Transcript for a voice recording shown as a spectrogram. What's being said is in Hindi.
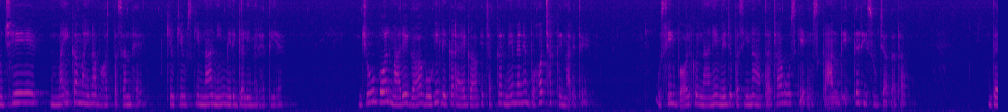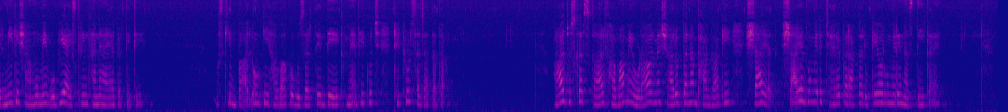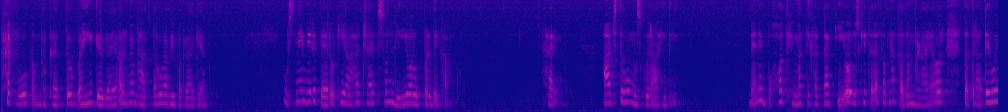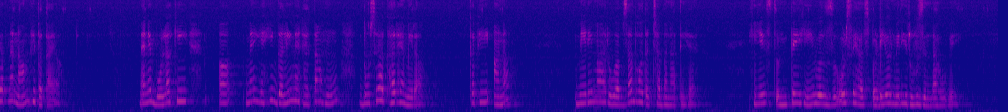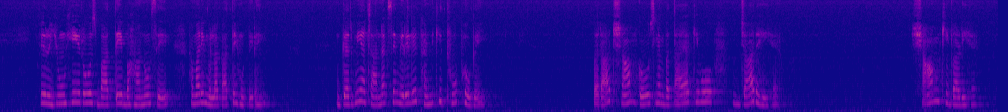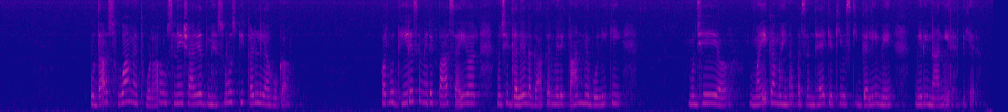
मुझे मई का महीना बहुत पसंद है, क्योंकि उसकी नानी मेरी गली में रहती है। जो बॉल मारेगा, वो ही लेकर आएगा के चक्कर में मैंने बहुत छक्के मारे थे। उसी बॉल को लाने में जो पसीना आता था, वो उसकी एक मुस्कान देखकर ही सूख जाता था। गर्मी की शामों में वो भी आइसक्रीम खाने आया करती थी। उसकी बालों की हवा को गुजरते देख मैं भी कुछ ठिठुर सा जाता था। आज उसका स्कार्फ हवा में उड़ा और मैं शाहरुख बना भागा कि शायद शायद वो मेरे चेहरे पर आकर रुके और वो मेरे नज़दीक आए। पर वो कम भखत तो वहीं गिर गया और मैं भागता हुआ भी पकड़ा गया। उसने मेरे पैरों की आहट शायद सुन ली और ऊपर देखा। हाय, आज तो वो मुस्कुरा ही दी। मैंने बहुत हिम्मत इकट्ठा की और उसकी तरफ़ अपना कदम बढ़ाया और कतराते हुए अपना नाम भी बताया। मैंने बोला कि आ, मैं यहीं गली में रहता हूँ दूसरा घर है मेरा। कभी आना? मेरी माँ रूह अफ़ज़ा बहुत अच्छा बनाती है। ये सुनते ही वो ज़ोर से हंस पड़ी और मेरी रूह ज़िंदा हो गई। फिर यूँ ही रोज़ बातें बहानों से हमारी मुलाकातें होती रहीं। गर्मी अचानक से मेरे लिए ठंड की धूप हो गई। पर आज शाम को उसने बताया कि वो जा रही है। शाम की गाड़ी है। उदास हुआ मैं थोड़ा, उसने शायद महसूस भी कर लिया होगा। और वो धीरे से मेरे पास आई और मुझे गले लगाकर मेरे कान में बोली कि मुझे मई का महीना पसंद है क्योंकि उसकी गली में मेरी नानी रहती है।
